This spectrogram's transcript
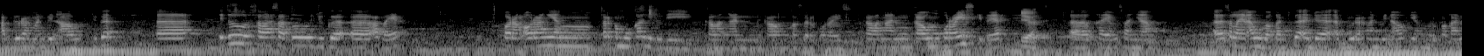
Abdurrahman bin Auf juga eh, itu salah satu juga eh, apa ya orang-orang yang terkemuka gitu di kalangan kaum kafir Quraisy, kalangan kaum Quraisy gitu ya. Iya. Eh, kayak misalnya eh, selain Abu Bakar juga ada Abdurrahman bin Auf yang merupakan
